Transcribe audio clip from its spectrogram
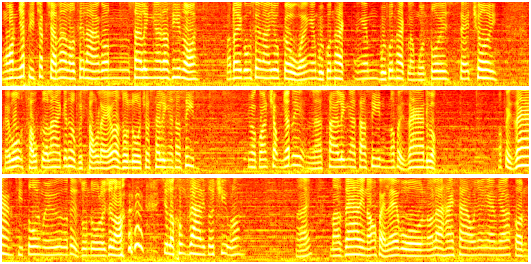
Ngon nhất thì chắc chắn là nó sẽ là con Sailing Assassin rồi. Và đây cũng sẽ là yêu cầu của anh em Bùi Quân Thạch. Anh em Bùi Quân Thạch là muốn tôi sẽ chơi Cái bộ 6 cờ lai kết hợp với 6 lé và dồn đồ cho Sailing Assassin. Nhưng mà quan trọng nhất ý là Sailing Assassin nó phải ra được. Nó phải ra thì tôi mới có thể dồn đồ được cho nó. Chứ là không ra thì tôi chịu thôi. Đấy, Mà ra thì nó cũng phải level, nó là hai sao nhá anh em nhá. Còn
